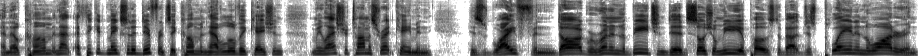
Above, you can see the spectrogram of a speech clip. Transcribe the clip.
and they'll come, and that, I think it makes it a difference. They come and have a little vacation. I mean, last year Thomas Rhett came and his wife and dog were running the beach and did social media posts about just playing in the water, and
